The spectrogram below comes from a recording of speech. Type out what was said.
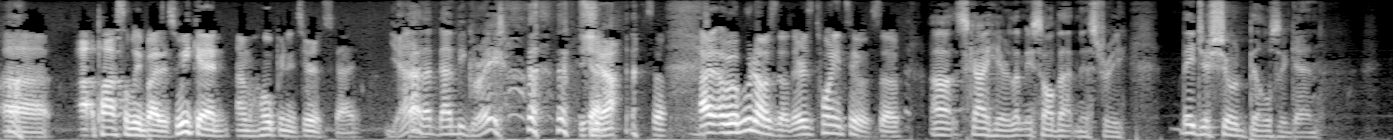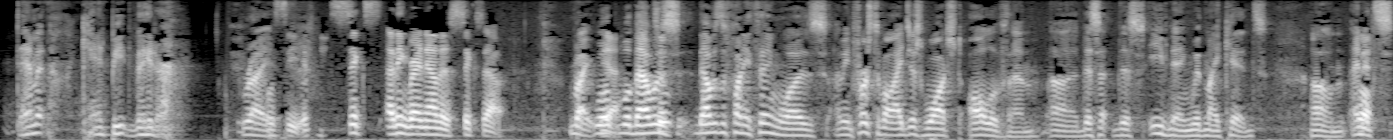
uh, uh, possibly by this weekend. I'm hoping it's yours, guys. yeah, that that'd be great. Yeah. So I, well, who knows though? There's 22. So Uh, Skye here, let me solve that mystery. They just showed Bills again. Damn it, I can't beat Vader. Right, we'll see. If six, I think right now there's six out. right. Well, Yeah. well, that was So- that was the funny thing was, I mean, first of all, I just watched all of them uh, this this evening with my kids, um, and Cool. it's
